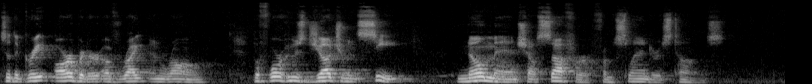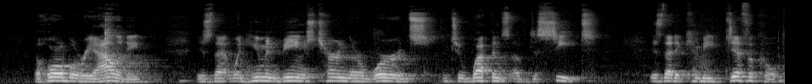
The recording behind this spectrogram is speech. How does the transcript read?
to the great arbiter of right and wrong, before whose judgment seat no man shall suffer from slanderous tongues. The horrible reality is that when human beings turn their words into weapons of deceit, is that it can be difficult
